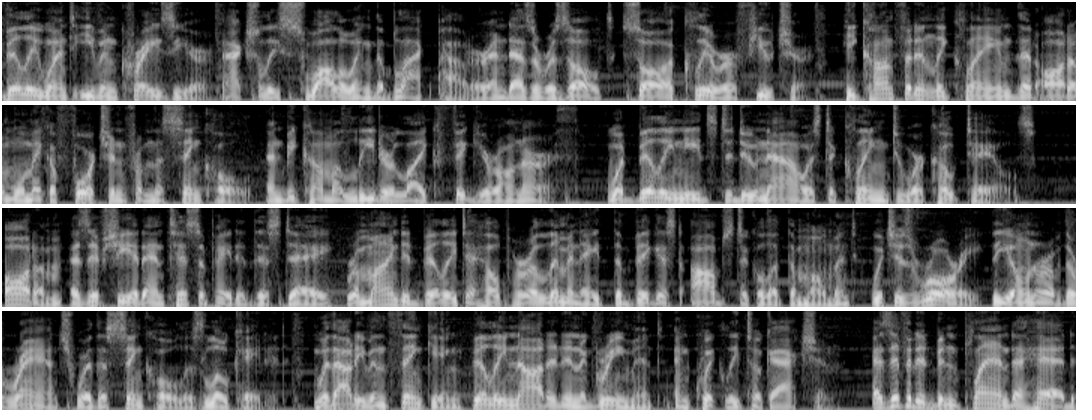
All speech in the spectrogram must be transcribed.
Billy went even crazier, actually swallowing the black powder, and as a result, saw a clearer future. He confidently claimed that Autumn will make a fortune from the sinkhole and become a leader-like figure on Earth. What Billy needs to do now is to cling to her coattails. Autumn, as if she had anticipated this day, reminded Billy to help her eliminate the biggest obstacle at the moment, which is Rory, the owner of the ranch where the sinkhole is located. Without even thinking, Billy nodded in agreement and quickly took action. As if it had been planned ahead,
